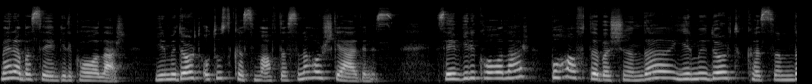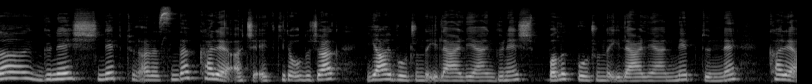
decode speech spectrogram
Merhaba sevgili kovalar. 24-30 Kasım haftasına hoş geldiniz. Sevgili kovalar, bu hafta başında 24 Kasım'da Güneş Neptün arasında kare açı etkili olacak. Yay burcunda ilerleyen Güneş, Balık burcunda ilerleyen Neptün'le kare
